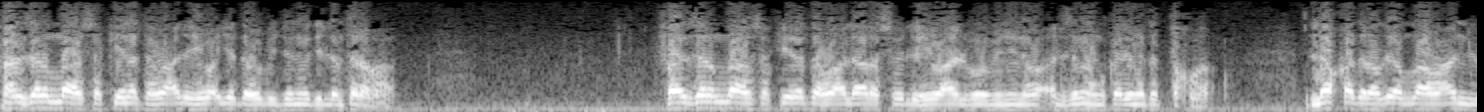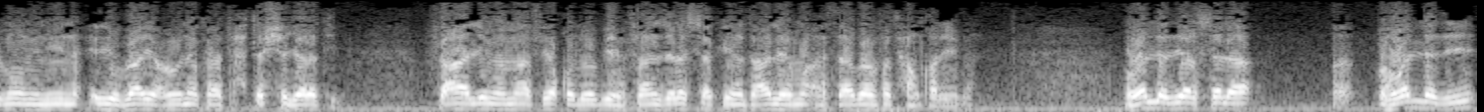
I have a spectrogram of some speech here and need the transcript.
فأنزل الله سكينته عليه وأيده بجنود لم تروها فأنزل الله سكينته على رسوله وعلى المؤمنين وألزمهم كلمة التقوى. لقد رضي الله عن المؤمنين إذ يبايعونك تحت الشجرة. فعلم ما في قلوبهم فأنزل السكينة عليهم وأثابهم فتحا قريبا. هو الذي أرسل هو الذي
